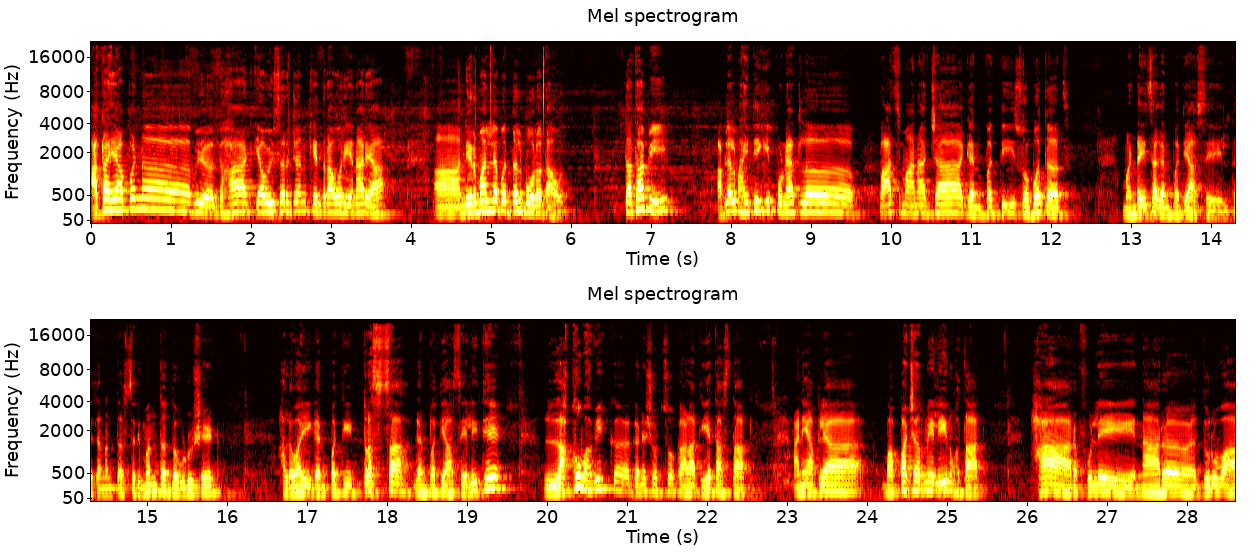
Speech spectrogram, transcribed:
आता हे आपण घाट किंवा विसर्जन केंद्रावर येणाऱ्या निर्माल्याबद्दल बोलत आहोत. तथापि आपल्याला माहिती आहे की पुण्यातलं पाच मानाच्या गणपतीसोबतच मंडईचा गणपती असेल त्याच्यानंतर श्रीमंत दगडूशेठ हलवाई गणपती ट्रस्टचा गणपती असेल. इथे लाखो भाविक गणेशोत्सव काळात येत असतात आणि आपल्या बाप्पाचरणी लीन होतात. हार फुले नारळ दुर्वा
